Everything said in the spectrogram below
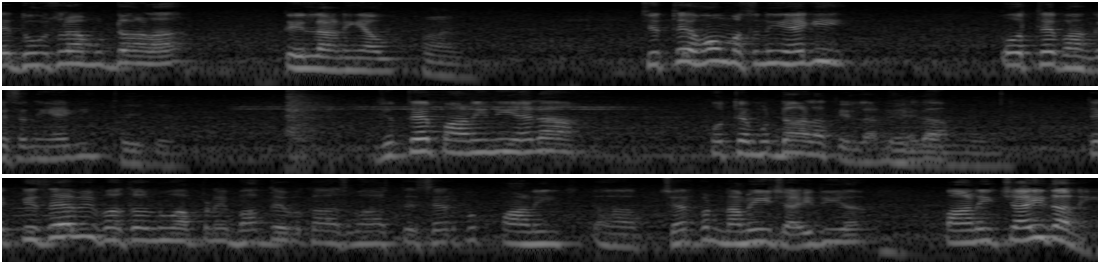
ਤੇ ਦੂਸਰਾ ਮੁੱਢਾਂ ਵਾਲਾ ਤੇਲਾ ਨਹੀਂ ਆਊ ਹਾਂ ਜਿੱਥੇ ਹੁਮਸ ਨਹੀਂ ਹੈਗੀ ਉੱਥੇ ਫੰਗਸ ਨਹੀਂ ਹੈਗੀ। ਠੀਕ ਹੈ। ਜਿੱਥੇ ਪਾਣੀ ਨਹੀਂ ਹੈਗਾ ਉੱਥੇ ਮੁੱਢਾਂ ਵਾਲਾ ਤੇਲਾ ਨਹੀਂ ਹੈਗਾ। ਤੇ ਕਿਸੇ ਵੀ ਫਸਲ ਨੂੰ ਆਪਣੇ ਵਾਧੇ ਵਿਕਾਸ ਵਾਸਤੇ ਸਿਰਫ ਪਾਣੀ ਸਿਰਫ ਨਮੀ ਚਾਹੀਦੀ ਆ ਪਾਣੀ ਚਾਹੀਦਾ ਨਹੀਂ।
